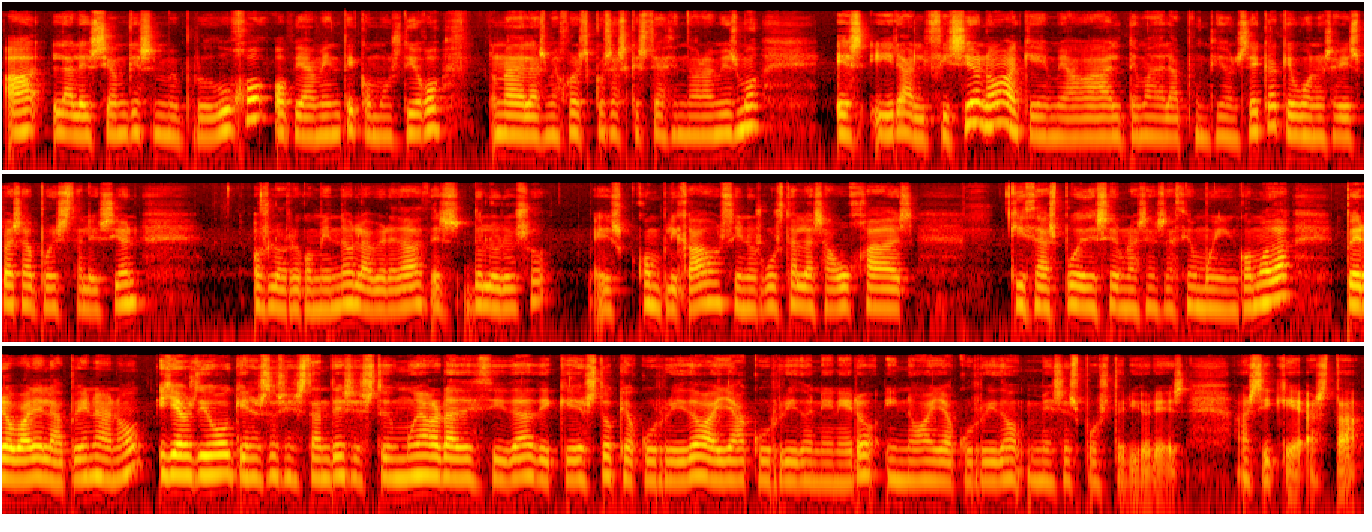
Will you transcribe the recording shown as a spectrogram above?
a la lesión que se me produjo. Obviamente, como os digo, una de las mejores cosas que estoy haciendo ahora mismo es ir al fisio, ¿no? A que me haga el tema de la punción seca, que bueno, si habéis pasado por esta lesión, os lo recomiendo, la verdad, es doloroso, es complicado, si nos gustan las agujas quizás puede ser una sensación muy incómoda, pero vale la pena, ¿no? Y ya os digo que en estos instantes estoy muy agradecida de que esto que ha ocurrido haya ocurrido en enero y no haya ocurrido meses posteriores. Así que hasta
